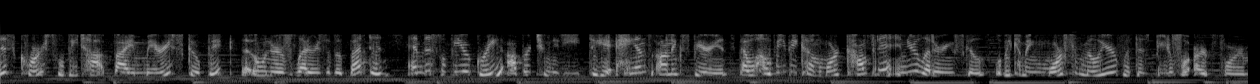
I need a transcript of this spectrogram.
This course will be taught by Mary Skopik, the owner of Letters of Abundance, and this will be a great opportunity to get hands on experience that will help you become more confident in your lettering skills while becoming more familiar with this beautiful art form.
